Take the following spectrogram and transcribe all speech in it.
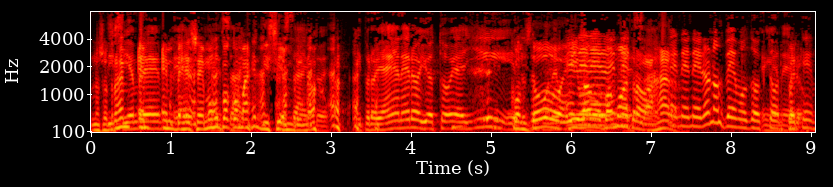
nosotros Diciembre, em- envejecemos eh, un poco exacto, más en diciembre, ¿no? Y pero ya en enero yo estoy allí. Con todo ahí En vamos, enero- vamos a en- trabajar. En enero nos vemos, doctor. En porque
